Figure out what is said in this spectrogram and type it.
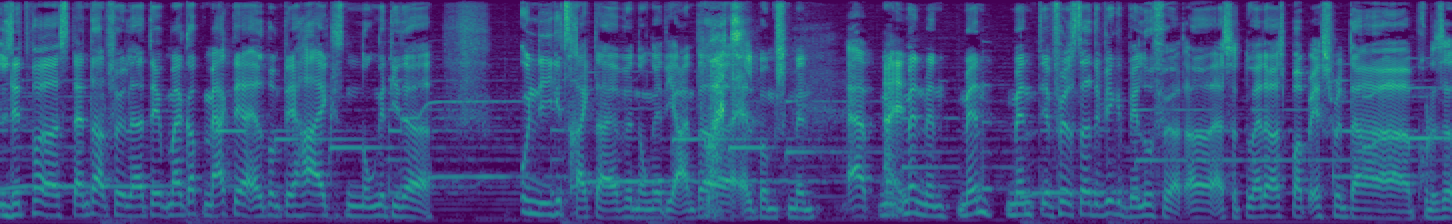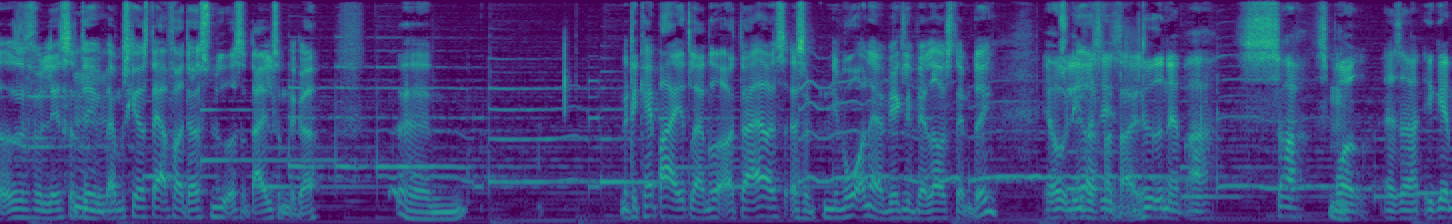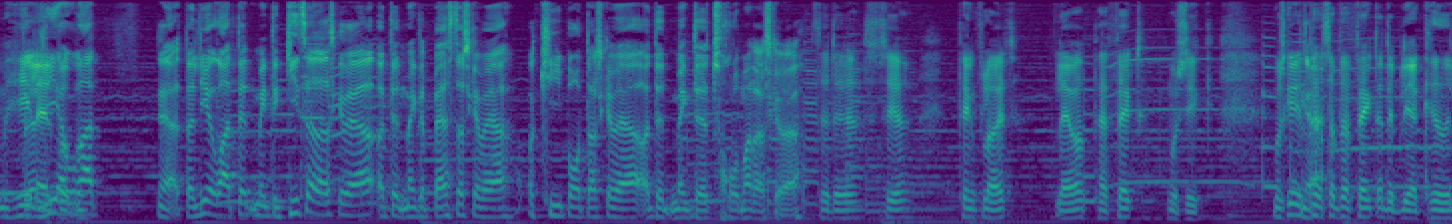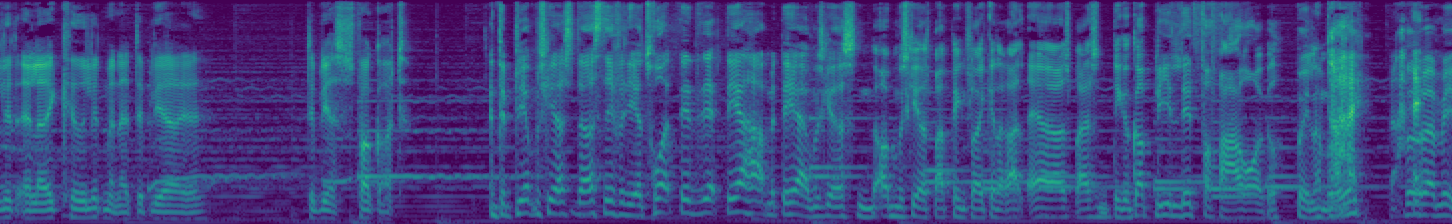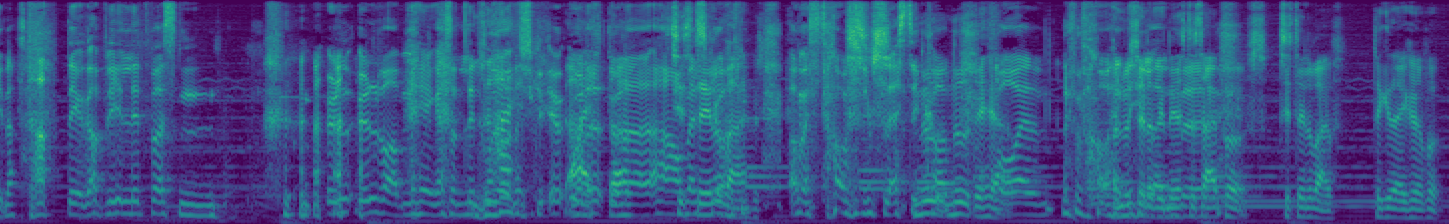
Lidt for standard, føler jeg. Det, man kan godt mærke, det her album, det har ikke sådan nogle af de der unikke træk, der er ved nogle af de andre What? albums, men Ja, men, men, men, men, men, jeg føler stadig, at det er virkelig veludført, og altså, nu er det også Bob Ezrin, der har produceret det selvfølgelig, så mm. det er måske også derfor, at det også lyder så dejligt, som det gør. Øhm, men det kan bare et eller andet, og der er også, altså, niveauerne er virkelig velafstemte, ikke? Jo, Så lige præcis. Lyden er bare så sprød. Mm. Altså, igennem hele Der lige albumet. ja, der er lige akkurat den mængde guitar, der skal være, og den mængde bass, der skal være, og keyboard, der skal være, og den mængde trommer, der skal være. Det er det, jeg siger. Pink Floyd laver perfekt musik. Måske ikke Ja. så perfekt, at det bliver kedeligt, eller ikke kedeligt, men at det bliver, øh, det bliver for godt. Det bliver måske også, det er også det, fordi jeg tror, det, det, det jeg har med det her, er måske også sådan, og måske også bare Pink Floyd generelt, er også bare sådan, det kan godt blive lidt for farrocket på en eller anden måde. Nej. Ved du, hvad jeg mener? Stop. Det kan godt blive lidt for sådan... Øl, ølvommen hænger sådan lidt ud Nej. under, sky, Nej, under, stop. under Markus. og man står med sin plastikkop foran, foran Og nu sætter vi næste sej øh, på til Stille Vibes. Det gider jeg ikke høre på.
